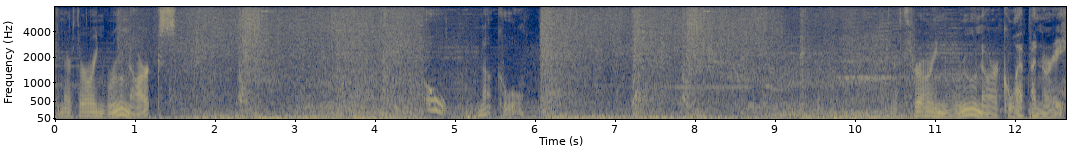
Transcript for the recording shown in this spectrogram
And they're throwing rune arcs. Oh, not cool. They're throwing rune arc weaponry.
